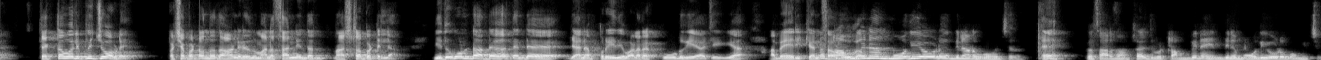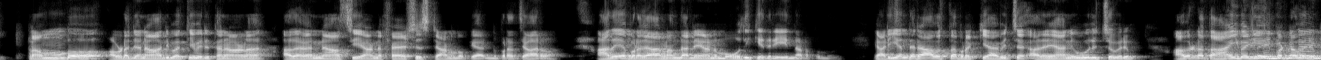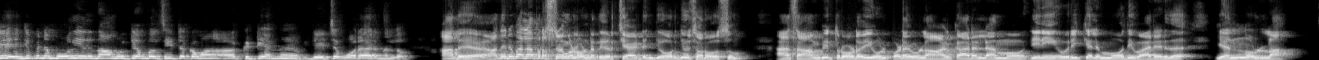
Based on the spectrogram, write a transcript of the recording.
രക്തം ഒലിപ്പിച്ചു അവിടെ. പക്ഷെ പെട്ടെന്ന് താണിരുന്നു മനസാന്നിധ്യം നഷ്ടപ്പെട്ടില്ല. ഇതുകൊണ്ട് അദ്ദേഹത്തിന്റെ ജനപ്രീതി വളരെ കൂടുകയാണ് ചെയ്യുക. അമേരിക്കൻ സമൂഹം മോദിയോട് എന്തിനാണ് ഉപമിച്ചത്? ഏഹ് ഇപ്പൊ സാർ സംസാരിച്ചു ട്രംപിനെ എന്തിനു മോദിയോട് ഉപമിച്ചു? ട്രംപ് അവിടെ ജനാധിപത്യ വിരുദ്ധനാണ്. അദ്ദേഹം നാസിയാണ് ഫാഷിസ്റ്റ് ആണെന്നൊക്കെയായിരുന്നു പ്രചാരണം. അതേ പ്രചാരണം തന്നെയാണ് മോദിക്കെതിരെയും നടത്തുന്നത്. അടിയന്തരാവസ്ഥ പ്രഖ്യാപിച്ച് അതിനെ അനുകൂലിച്ചവരും അവരുടെ തായ് വഴിയിൽപ്പെട്ടവരും എങ്കിൽ പിന്നെ മോദി നാനൂറ്റി അമ്പത് സീറ്റൊക്കെ കിട്ടി അങ്ങ് ജയിച്ച പോരായിരുന്നല്ലോ. അതെ അതിന് പല പ്രശ്നങ്ങളുണ്ട്. തീർച്ചയായിട്ടും ജോർജ് സൊറോസും ആ സാം ഉൾപ്പെടെയുള്ള ആൾക്കാരെല്ലാം മോ ഇനി ഒരിക്കലും മോദി വരരുത് എന്നുള്ള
